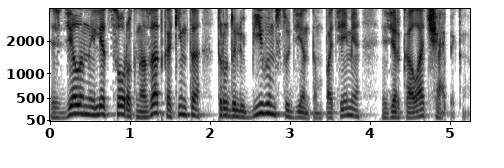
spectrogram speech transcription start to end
сделанный лет 40 назад каким-то трудолюбивым студентом по теме «Зеркала Чапика».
